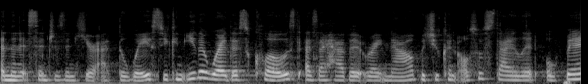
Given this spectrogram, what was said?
and then it cinches in here at the waist. You can either wear this closed as I have it right now, but you can also style it open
